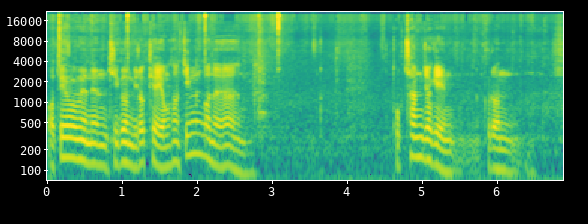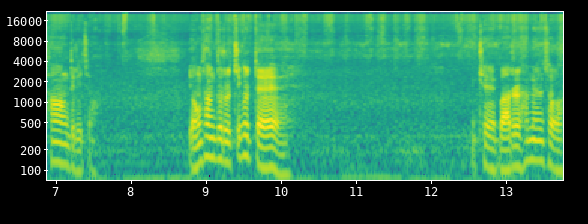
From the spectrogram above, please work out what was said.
어떻게 보면은 지금 이렇게 영상 찍는 거는 독창적인 그런 상황들이죠. 영상들을 찍을 때 이렇게 말을 하면서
